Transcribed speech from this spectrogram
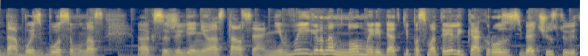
Да, бой с боссом у нас, а, к сожалению, остался невыигранным, но мы, ребятки, посмотрели, как Роза себя чувствует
